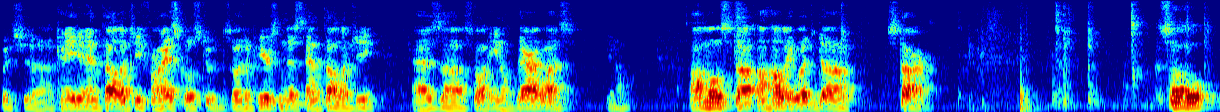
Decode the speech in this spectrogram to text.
which uh, Canadian anthology for high school students. So it appears in this anthology as, uh, so, you know, there I was, you know, almost a Hollywood uh, star. So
